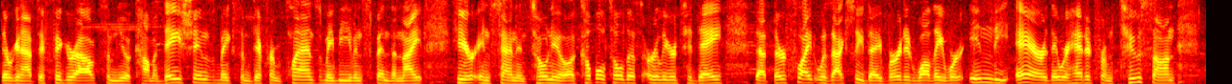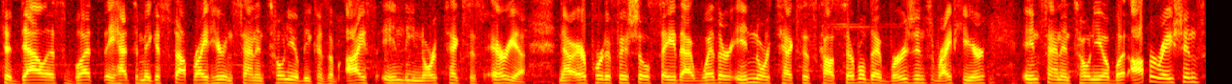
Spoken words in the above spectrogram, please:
They were going to have to figure out some new accommodations, make some different plans, maybe even spend the night here in San Antonio. A couple told us earlier today that their flight was actually diverted while they were in the air. They were headed from Tucson to Dallas, but they had to make a stop right here in San Antonio because of ice in the North Texas area. Now, airport officials say that weather in North Texas caused several diversions right here in San Antonio, but operations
